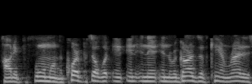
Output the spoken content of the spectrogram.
how they perform on the court. So, what in in in, in regards of Cam Reddish,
